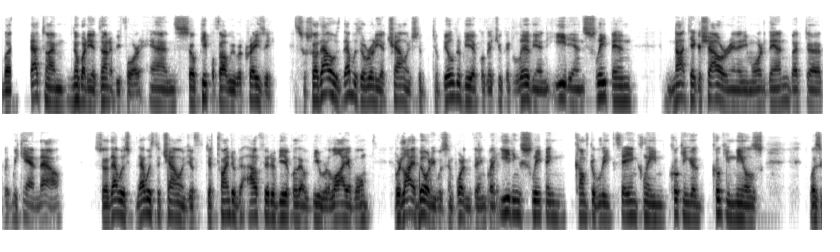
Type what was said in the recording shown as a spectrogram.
But that time, nobody had done it before, and so people thought we were crazy. So, so that was that was a a challenge to, to build a vehicle that you could live in, eat in, sleep in, not take a shower in anymore then, but uh, but we can now. So that was that was the challenge of just trying to outfit a vehicle that would be reliable. Reliability was an important thing, but eating, sleeping comfortably, staying clean, cooking a, cooking meals was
